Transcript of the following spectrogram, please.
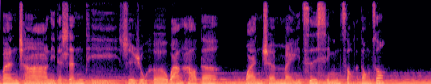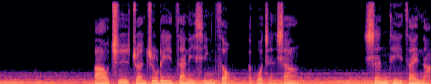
观察你的身体是如何完好的。完成每一次行走的动作，保持专注力在你行走的过程上。身体在哪，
